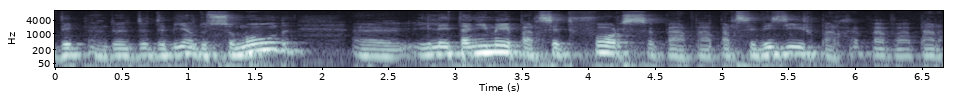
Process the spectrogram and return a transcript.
de biens de ce monde, euh, il est animé par cette force, par, ses désirs, par,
